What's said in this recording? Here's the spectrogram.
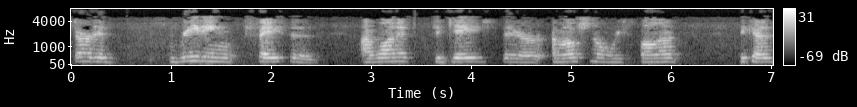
started reading faces. I wanted to gauge their emotional response because,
